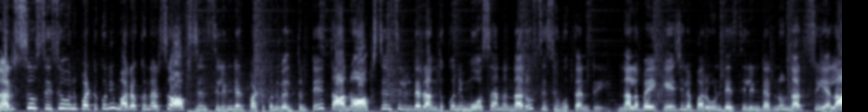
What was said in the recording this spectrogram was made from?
నర్సు శిశువును పట్టుకుని మరొక నర్సు ఆక్సిజన్ సిలిండర్ పట్టుకుని వెళ్తుంటే తాను ఆక్సిజన్ సిలిండర్ అందుకుని మోసానన్నారు శిశువు తండ్రి. నలభై కేజీల బరువు ఉండే సిలిండర్ను నర్సు ఎలా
